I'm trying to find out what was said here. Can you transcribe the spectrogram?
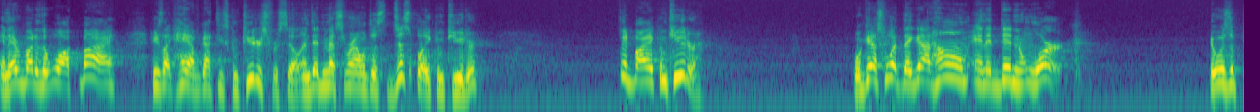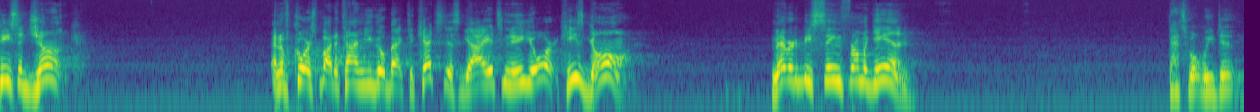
And everybody that walked by, he's like, hey, I've got these computers for sale. And they'd mess around with this display computer. They'd buy a computer. Well, guess what? They got home and it didn't work. It was a piece of junk. And of course, by the time you go back to catch this guy, it's New York. He's gone. Never to be seen from again. That's what we do.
